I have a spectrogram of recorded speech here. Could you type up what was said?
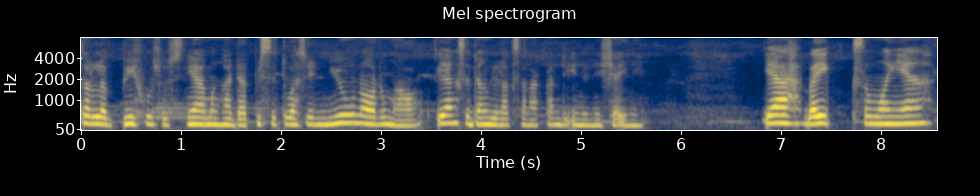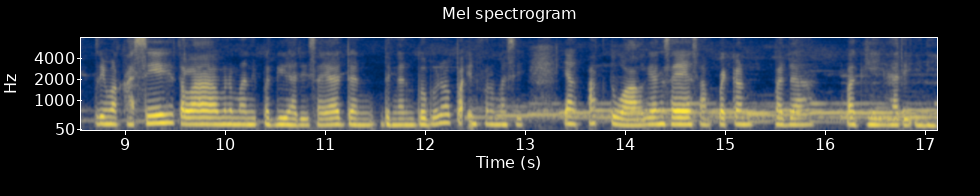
terlebih khususnya menghadapi situasi new normal yang sedang dilaksanakan di Indonesia ini. Ya, baik semuanya. Terima kasih telah menemani pagi hari saya dan dengan beberapa informasi yang aktual yang saya sampaikan pada pagi hari ini.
